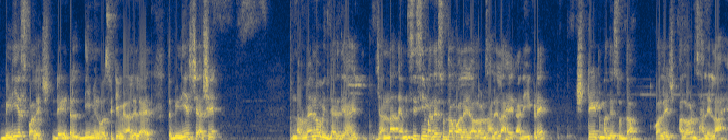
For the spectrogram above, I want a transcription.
B D S college dental deem university मिळालेले आहेत. तर बी डी एसचे असे नव्याण्णव विद्यार्थी आहेत ज्यांना एम सी सीमध्ये सुद्धा कॉलेज अलॉट झालेलं आहे आणि इकडे स्टेटमध्ये सुद्धा कॉलेज अलॉट झालेलं आहे.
